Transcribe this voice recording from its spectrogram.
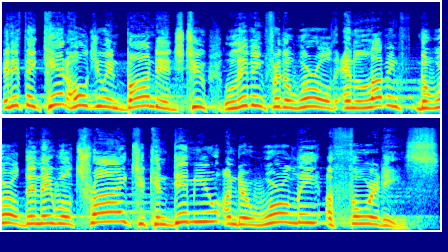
And if they can't hold you in bondage to living for the world and loving the world, then they will try to condemn you under worldly authorities.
